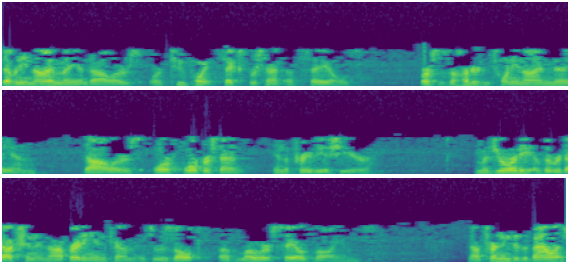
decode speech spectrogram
$79 million, or 2.6% of sales, versus $129 million, or 4% in the previous year. The majority of the reduction in operating income is a result of lower sales volumes. Now turning to the balance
